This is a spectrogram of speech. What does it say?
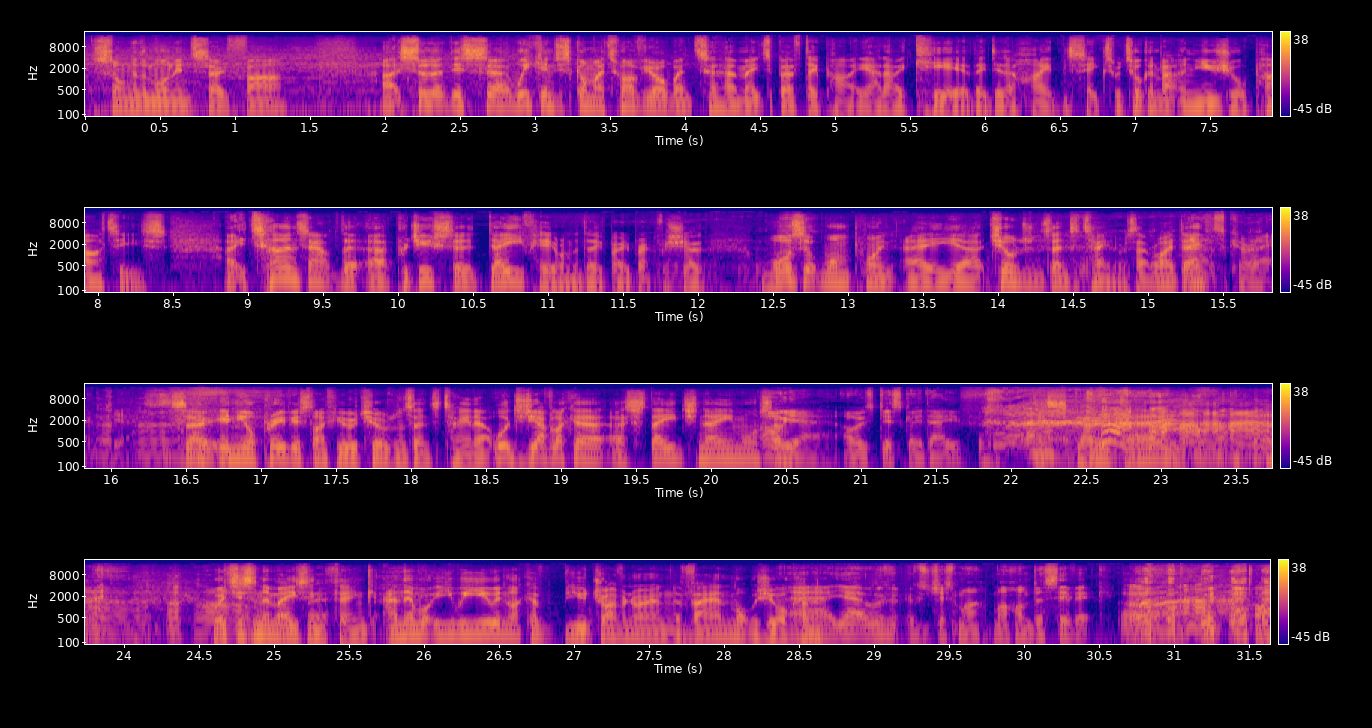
Song of the morning so far. Uh, so look, this uh, weekend just gone, my 12-year-old went to her mate's birthday party at IKEA. They did a hide and seek. So we're talking about unusual parties. Uh, it turns out that uh, producer Dave here on the Dave Berry Breakfast Show was at one point a uh, children's entertainer. Is that right, Dave? That's correct, yes. So in your previous life, you were a children's entertainer. What did you have like a, a stage name or something? Oh, yeah, I was Disco Dave. Disco Dave, which is an amazing thing. And then what were you in like a you driving around in a van? What was your kind Uh, of? yeah, it was, it was just my, my Honda Civic. Oh,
